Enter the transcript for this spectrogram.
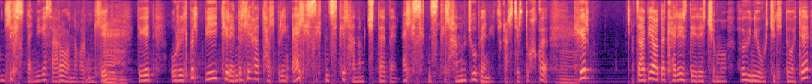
үнэлэх хэвээр нэгээс 10 оноогоор үнэлээд тэгээд өөрөлдөлт би тэр амьдралынхаа талбарын аль хэсэгт нь сэтгэл ханамжтай байна, аль хэсэгт нь сэтгэл ханамжгүй байна гэж гарч ирдэг байхгүй юу. Тэгэхээр mm -hmm За би одоо карьер дээрээ ч юм уу хувь хүний хөгжилдөө те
